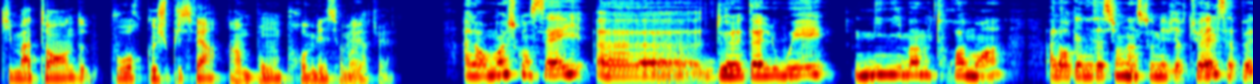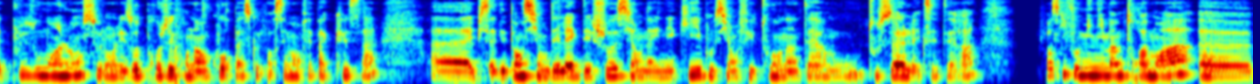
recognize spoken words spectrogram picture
qui m'attendent pour que je puisse faire un bon premier sommet virtuel Alors moi, je conseille euh, d'allouer minimum trois mois à l'organisation d'un sommet virtuel. Ça peut être plus ou moins long selon les autres projets qu'on a en cours parce que forcément on fait pas que ça. Euh, et puis ça dépend si on délègue des choses, si on a une équipe ou si on fait tout en interne ou tout seul, etc. Je pense qu'il faut minimum trois mois. Euh,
